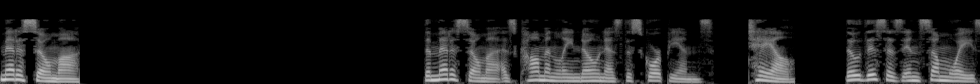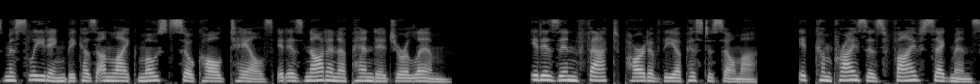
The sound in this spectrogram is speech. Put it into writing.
Metasoma The metasoma is commonly known as the scorpion's tail, though this is in some ways misleading because unlike most so-called tails it is not an appendage or limb. It is in fact part of the opisthosoma. It comprises five segments,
